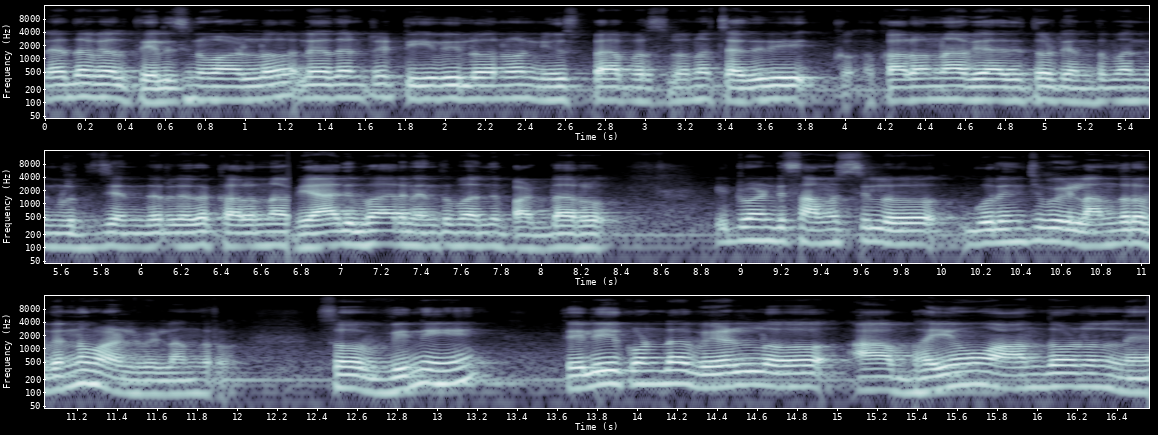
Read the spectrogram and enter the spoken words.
లేదా వీళ్ళు తెలిసిన వాళ్ళు లేదంటే టీవీలోనో న్యూస్ పేపర్స్లోనో చదివి కరోనా వ్యాధితో ఎంతమంది మృతి చెందారు లేదా కరోనా వ్యాధి బారిన ఎంతమంది పడ్డారు ఇటువంటి సమస్యలు గురించి వీళ్ళందరూ విన్నవాళ్ళు వీళ్ళందరూ. సో విని తెలియకుండా వీళ్ళు ఆ భయం ఆందోళనని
